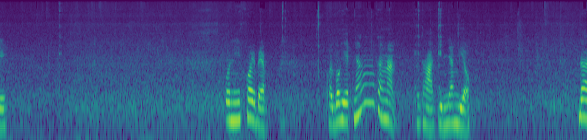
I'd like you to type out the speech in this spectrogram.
ยวันนี้ค่อยแบบค่อยบ่เฮ็ดยังทั้งนั้นไปถ่ากินอย่างเดียว ได้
